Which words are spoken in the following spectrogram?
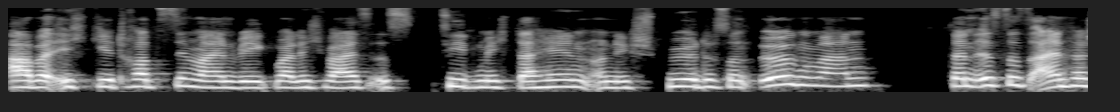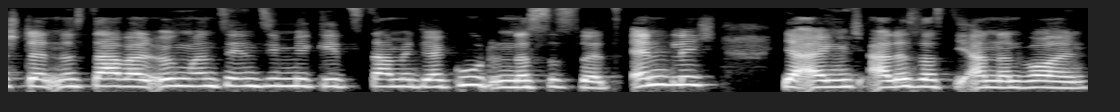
aber ich gehe trotzdem meinen Weg, weil ich weiß, es zieht mich dahin und ich spüre das und irgendwann dann ist das Einverständnis da, weil irgendwann sehen sie, mir geht es damit ja gut und das ist letztendlich ja eigentlich alles, was die anderen wollen.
